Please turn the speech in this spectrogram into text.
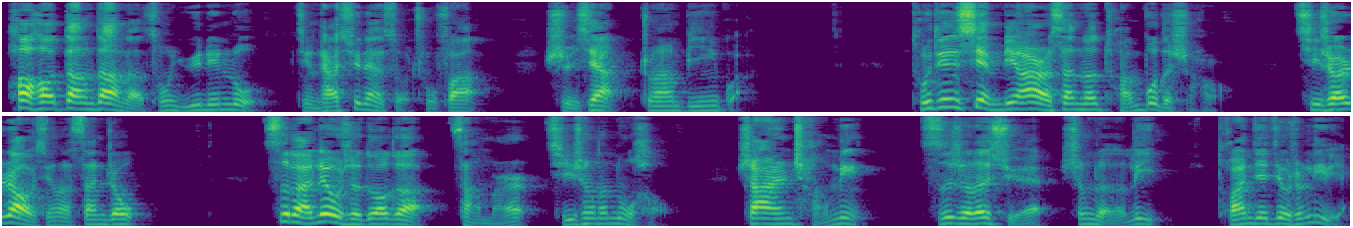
浩浩荡荡地从榆林路警察训练所出发，驶向中央殡仪馆。途经宪兵二十三团团部的时候，汽车绕行了三周。四百六十多个嗓门齐声的怒吼：“杀人偿命，死者的血，生者的力，团结就是力量。”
